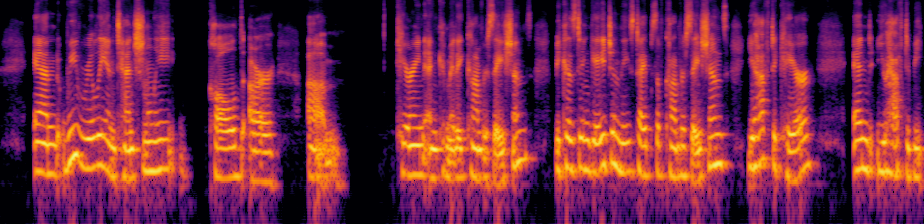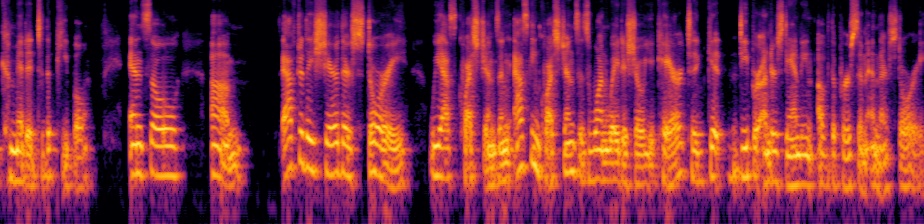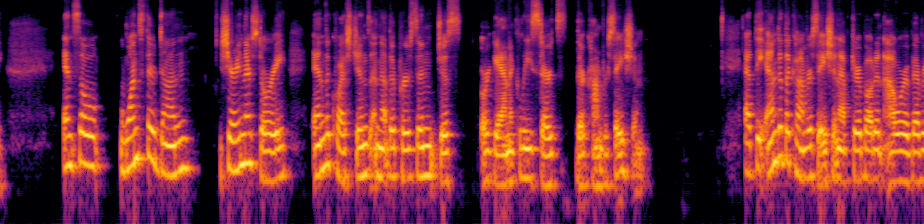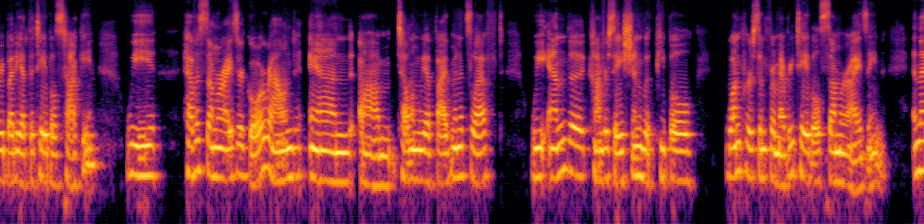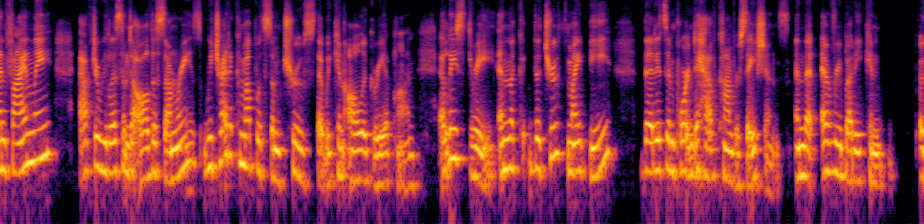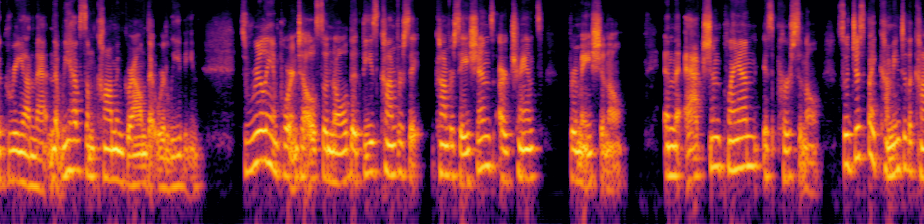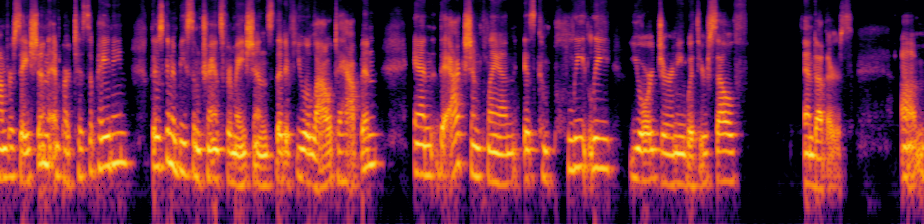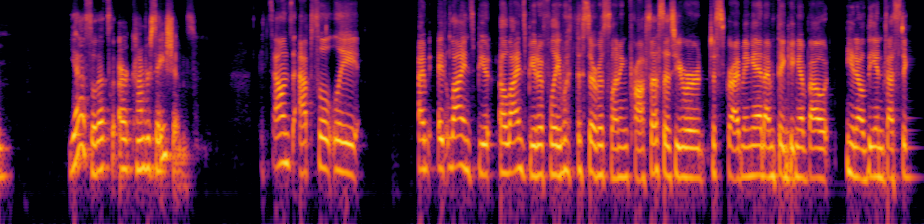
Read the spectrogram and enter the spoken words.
And we really intentionally called our um, caring and committed conversations because to engage in these types of conversations, you have to care and you have to be committed to the people. And so um, after they share their story, we ask questions, and asking questions is one way to show you care, to get deeper understanding of the person and their story. And so once they're done sharing their story and the questions, another person just organically starts their conversation. At the end of the conversation, after about an hour of everybody at the tables talking, we have a summarizer go around and um, tell them we have five minutes left. We end the conversation with people, one person from every table summarizing. And then finally, after we listen to all the summaries, we try to come up with some truths that we can all agree upon, at least three. And the, the truth might be that it's important to have conversations and that everybody can agree on that and that we have some common ground that we're leaving. It's really important to also know that these conversa- conversations are transformational and the action plan is personal. So, just by coming to the conversation and participating, there's going to be some transformations that if you allow to happen. And the action plan is completely your journey with yourself and others. Um, yeah, so that's our conversations. It sounds absolutely. I, it lines be, aligns beautifully with the service learning process as you were describing it. I'm thinking about you know the investigation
